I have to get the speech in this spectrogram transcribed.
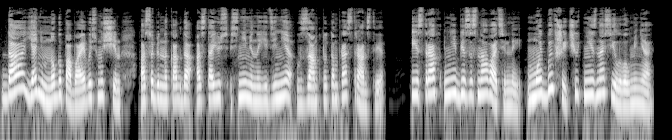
Да, я немного побаиваюсь мужчин, особенно когда остаюсь с ними наедине в замкнутом пространстве. И страх не безосновательный. Мой бывший чуть не изнасиловал меня,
